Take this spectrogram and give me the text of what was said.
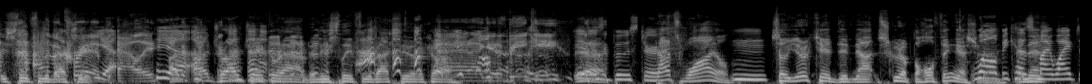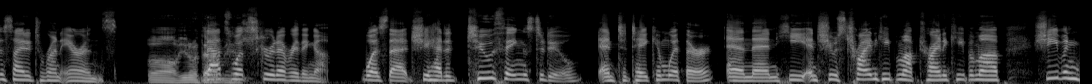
He sleeps in the have a back seat. Yeah. Allie. yeah. I, I drive Jake around and he sleeps in the back seat of the car. And I get a binky. It Yeah. is a booster. That's wild. So your kid did not screw up the whole thing yesterday. Mm. well, because then- my wife decided to run errands. oh, you know what that means? That's means. what screwed everything up. Was that she had two things to do and to take him with her, and then he and she was trying to keep him up, trying to keep him up. She even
